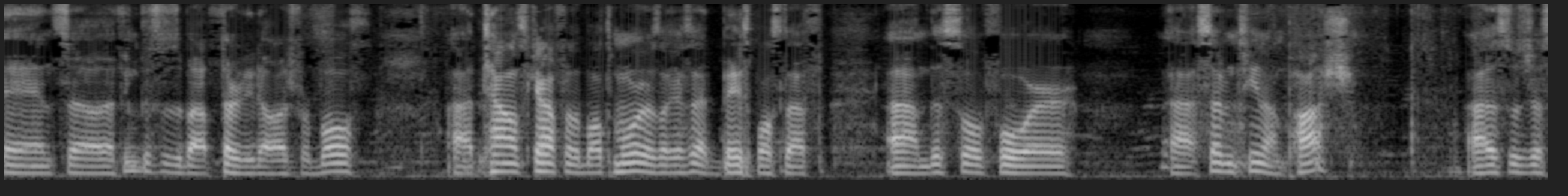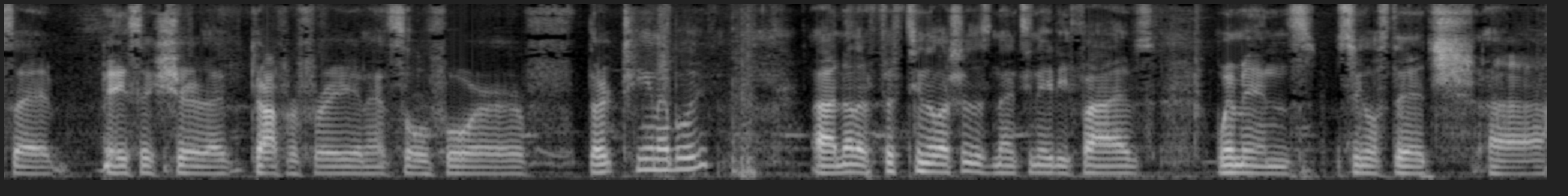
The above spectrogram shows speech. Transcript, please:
And so I think this is about thirty dollars for both. Uh, Talent Scout for the Baltimore is like I said, baseball stuff. Um, this sold for uh, 17 on Posh. Uh, this was just a basic shirt I got for free, and it sold for 13, I believe. Uh, another $15 shirt. This is 1985's women's single stitch, uh,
